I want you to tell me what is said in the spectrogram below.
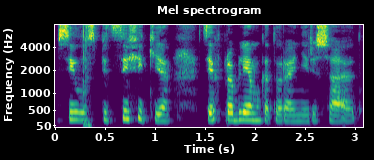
в силу специфики тех проблем, которые они решают.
